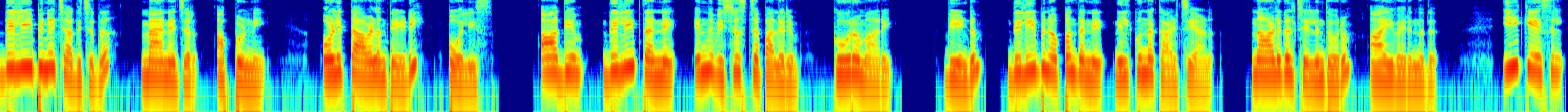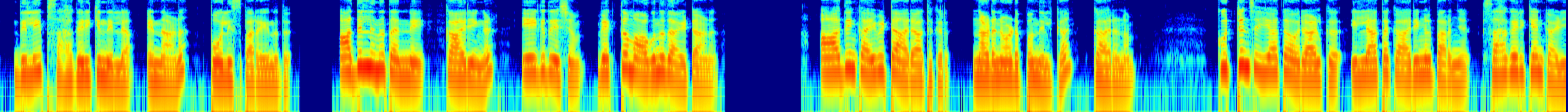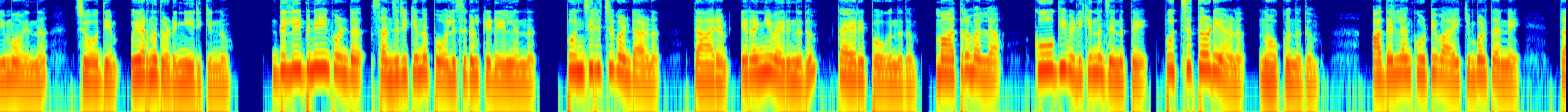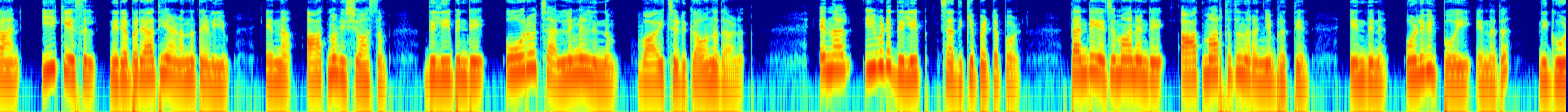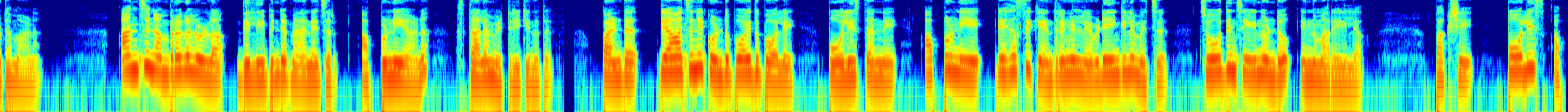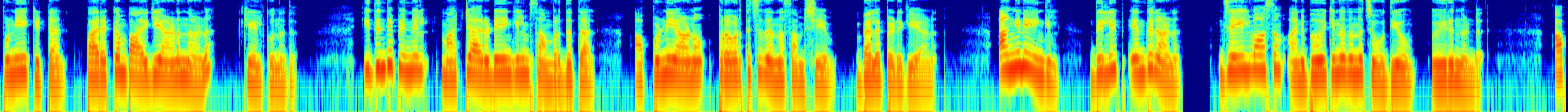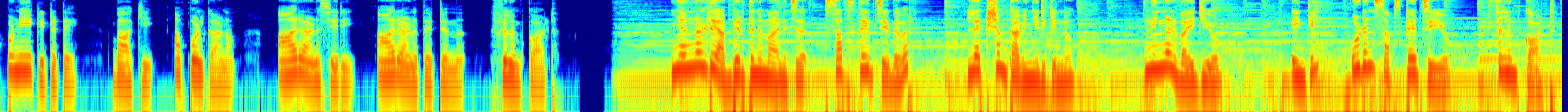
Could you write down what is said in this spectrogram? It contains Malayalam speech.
ദിലീപിനെ ചതിച്ചത് മാനേജർ അപ്പുണ്ണി. ഒളിത്താവളം തേടി പോലീസ്. ആദ്യം ദിലീപ് തന്നെ എന്ന് വിശ്വസിച്ച പലരും കൂറുമാറി. വീണ്ടും ദിലീപിനൊപ്പം തന്നെ നിൽക്കുന്ന കാഴ്ചയാണ് നാളുകൾ ചെല്ലുന്തോറും ആയി വരുന്നത്. ഈ കേസിൽ ദിലീപ് സഹകരിക്കുന്നില്ല എന്നാണ് പോലീസ് പറയുന്നത്. അതിൽ നിന്ന് തന്നെ കാര്യങ്ങൾ ഏകദേശം വ്യക്തമാകുന്നതായിട്ടാണ് ആദ്യം കൈവിട്ട ആരാധകർ നടനോടൊപ്പം നിൽക്കാൻ കാരണം. കുറ്റം ചെയ്യാത്ത ഒരാൾക്ക് ഇല്ലാത്ത കാര്യങ്ങൾ പറഞ്ഞ് സഹകരിക്കാൻ കഴിയുമോ എന്ന് ചോദ്യം ഉയർന്നു തുടങ്ങിയിരിക്കുന്നു. ദിലീപിനെയും കൊണ്ട് സഞ്ചരിക്കുന്ന പോലീസുകൾക്കിടയിൽ നിന്ന് പുഞ്ചിരിച്ചുകൊണ്ടാണ് താരം ഇറങ്ങി ഇറങ്ങിവരുന്നതും കയറിപ്പോകുന്നതും. മാത്രമല്ല കൂകി വിളിക്കുന്ന ജനത്തെ പുച്ഛത്തോടെയാണ് നോക്കുന്നതും. അതെല്ലാം കൂട്ടി വായിക്കുമ്പോൾ തന്നെ താൻ ഈ കേസിൽ നിരപരാധിയാണെന്ന് തെളിയും എന്ന ആത്മവിശ്വാസം ദിലീപിന്റെ ഓരോ ചലനങ്ങളിൽ നിന്നും വായിച്ചെടുക്കാവുന്നതാണ്. എന്നാൽ ഇവിടെ ദിലീപ് ചതിക്കപ്പെട്ടപ്പോൾ തന്റെ യജമാനന്റെ ആത്മാർത്ഥത നിറഞ്ഞ ഭൃത്യൻ എന്തിന് ഒളിവിൽ പോയി എന്നത് നിഗൂഢമാണ്. അഞ്ച് നമ്പറുകളുള്ള ദിലീപിന്റെ മാനേജർ അപ്പുണ്ണിയാണ് സ്ഥലം വിട്ടിരിക്കുന്നത്. പണ്ട് രാജനെ കൊണ്ടുപോയതുപോലെ പോലീസ് തന്നെ അപ്പുണ്ണിയെ രഹസ്യ കേന്ദ്രങ്ങളിലെവിടെയെങ്കിലും വെച്ച് ചോദ്യം ചെയ്യുന്നുണ്ടോ എന്നും അറിയില്ല. പക്ഷേ പോലീസ് അപ്പുണ്ണിയെ കിട്ടാൻ പരക്കം പായുകയാണെന്നാണ് കേൾക്കുന്നത്. ഇതിന്റെ പിന്നിൽ മറ്റാരുടെയെങ്കിലും സമ്മർദ്ദത്താൽ അപ്പുണ്ണിയാണോ പ്രവർത്തിച്ചതെന്ന സംശയം ബലപ്പെടുകയാണ്. അങ്ങനെയെങ്കിൽ ദിലീപ് എന്തിനാണ് ജയിൽവാസം അനുഭവിക്കുന്നതെന്ന ചോദ്യവും ഉയരുന്നുണ്ട്. അപ്പുണ്ണിയെ കിട്ടട്ടെ ബാക്കി അപ്പോൾ കാണാം. ആരാണ് ശരി ആരാണ് തെറ്റെന്ന്. Film court. ഞങ്ങളുടെ അഭ്യർത്ഥന മാനിച്ച് സബ്സ്ക്രൈബ് ചെയ്തവർ ലക്ഷം കവിഞ്ഞിരിക്കുന്നു. നിങ്ങൾ വൈകിയോ? എങ്കിൽ ഉടൻ സബ്സ്ക്രൈബ് ചെയ്യൂ. Film court.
